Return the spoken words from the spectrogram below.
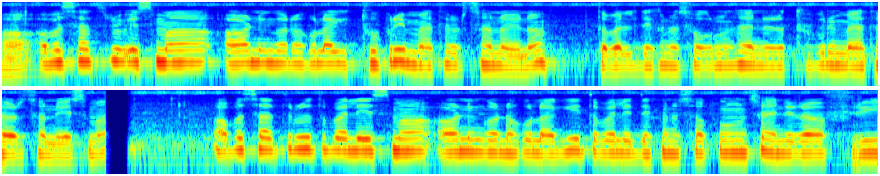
अब साथीहरू यसमा अर्निङ गर्नको लागि थुप्रै मेथड छन् होइन? तपाईँले देख्न सक्नुहुन्छ यहाँनिर थुप्रै मेथड छन् यसमा। अब साथीहरू तपाईँले यसमा अर्निङ गर्नको लागि तपाईँले देख्न सक्नुहुन्छ यहाँनिर फ्री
